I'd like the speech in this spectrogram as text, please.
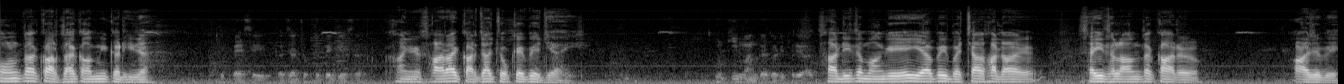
ਹੁਣ ਤਾਂ ਘਰ ਦਾ ਕੰਮ ਹੀ ਕਰੀਦਾ ਤੇ ਪੈਸੇ ਕਰਜ਼ਾ ਚੁੱਕ ਕੇ ਭੇਜੇ ਸਰ? ਹਾਂਜੀ ਸਾਰਾ ਹੀ ਕਰਜ਼ਾ ਚੁੱਕ ਕੇ ਭੇਜਿਆ ਸੀ। ਹੁਣ ਕੀ ਮੰਗ ਹੈ ਤੁਹਾਡੀ ਫਰਿਆਦ? ਸਾਡੀ ਤਾਂ ਮੰਗ ਇਹ ਹੀ ਆ ਵੀ ਬੱਚਾ ਸਾਡਾ ਸਹੀ ਸਲਾਮਤ ਘਰ ਆ ਜਾਵੇ।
